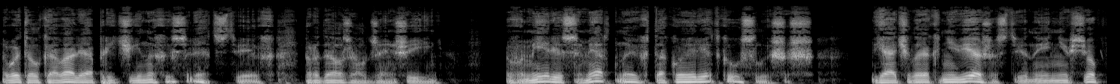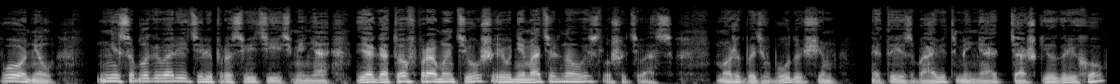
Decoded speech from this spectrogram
Вы толковали о причинах и следствиях, продолжал Джен Шиинь. В мире смертных такое редко услышишь. Я человек невежественный, не все понял. Не соблаговолите ли просветить меня? Я готов промыть уши и внимательно выслушать вас. Может быть, в будущем это избавит меня от тяжких грехов?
